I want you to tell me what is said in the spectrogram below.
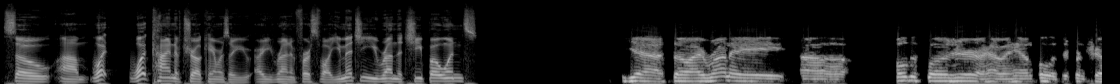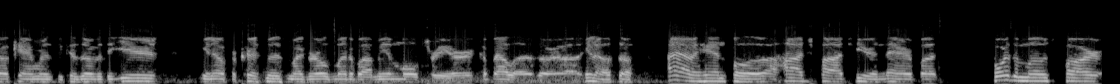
So um, what what kind of trail cameras are you are you running? First of all, you mentioned you run the cheapo ones. Yeah, so I run a uh, full disclosure. I have a handful of different trail cameras because over the years, you know, for Christmas, my girls might have bought me a Moultrie or Cabela's or uh, you know, so I have a handful of a hodgepodge here and there. But for the most part,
